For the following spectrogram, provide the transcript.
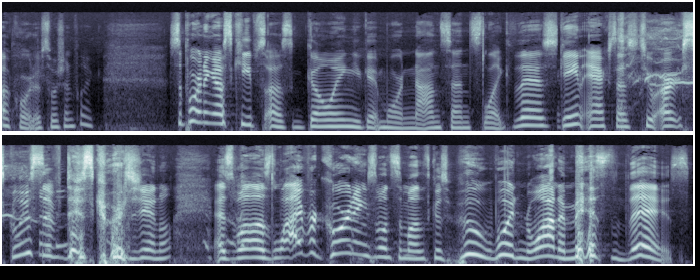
A Court of Swish and Flick. Supporting us keeps us going. You get more nonsense like this, gain access to our exclusive Discord channel, as well as live recordings once a month, because who wouldn't want to miss this?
